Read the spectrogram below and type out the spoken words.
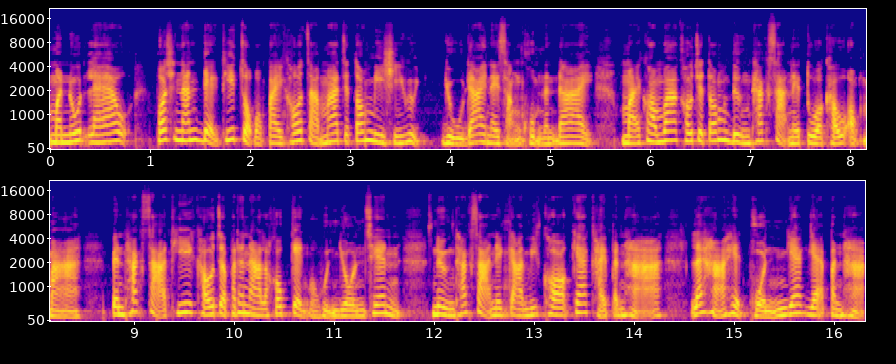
มนุษย์แล้ว ราะฉะนั้นเด็กที่จบออกไปเขาสามารถจะต้องมีชีวิตอยู่ได้ในสังคมนั้นได้ หมายความว่าเขาจะต้องดึงทักษะในตัวเขาออกมา เป็นทักษะที่เขาจะพัฒนาแล้วเขาเก่งกว่าหุ่นยนต์ เช่น 1. ทักษะในการวิเคราะห์แก้ไขปัญหา และหาเหตุผลแยกแยะปัญหา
